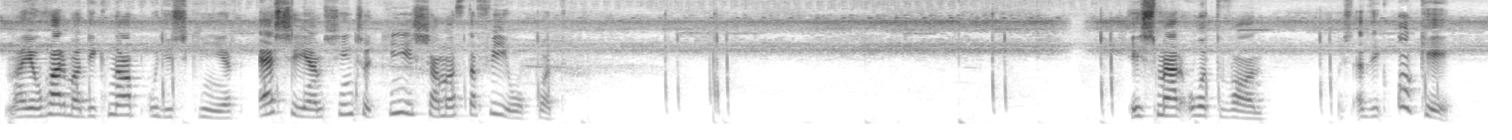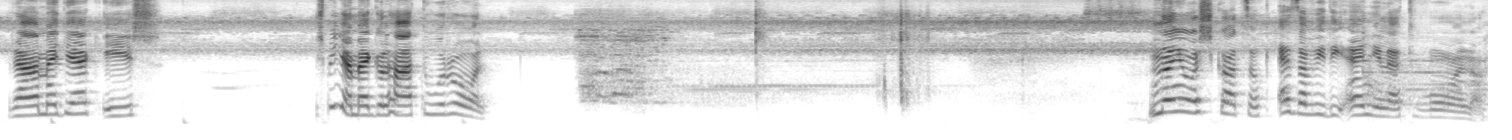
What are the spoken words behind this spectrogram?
Na jó, harmadik nap úgyis kinyírt. Esélyem sincs, hogy kinyissam azt a fiókot. És már ott van. Most eddig oké, okay, rámegyek, és... És mindjárt megöl hátulról. Na jó, skacok, ez a vidi ennyi lett volna.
